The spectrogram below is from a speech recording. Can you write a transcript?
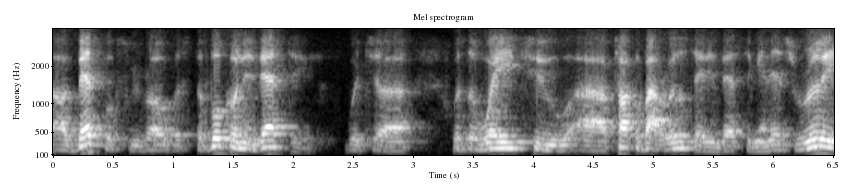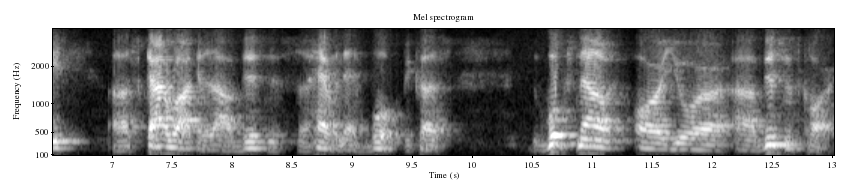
uh, best books we wrote was the book on investing, which uh, was a way to uh, talk about real estate investing, and it's really uh, skyrocketed our business uh, having that book because the books now are your uh, business card.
